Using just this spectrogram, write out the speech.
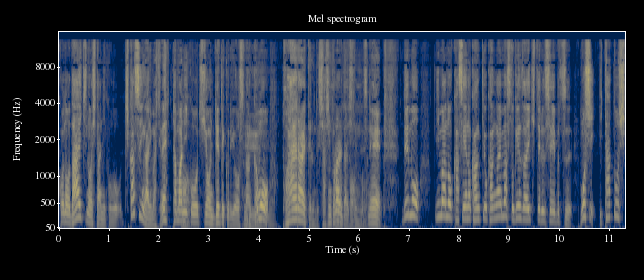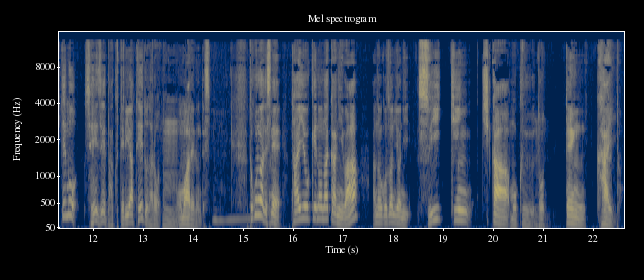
この大地の下にこう地下水がありましてね、たまにこう地表に出てくる様子なんかも捉えられてるんです、写真撮られたりしてるんですね。でも、今の火星の環境を考えますと、現在生きている生物、もしいたとしても、せいぜいバクテリア程度だろうと思われるんです。ところがですね、太陽系の中には、あのご存知のように、水金地下木土天海と。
